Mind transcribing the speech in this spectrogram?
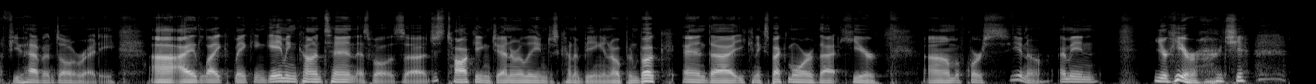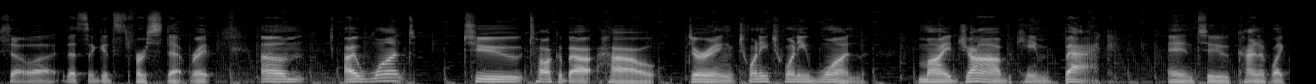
if you haven't already? Uh, I like making gaming content as well as uh, just talking generally and just kind of being an open book, and uh, you can expect more of that here. Um, of course, you know, I mean, you're here, aren't you? So uh, that's a good first step, right? Um, I want to talk about how during 2021, my job came back into kind of like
